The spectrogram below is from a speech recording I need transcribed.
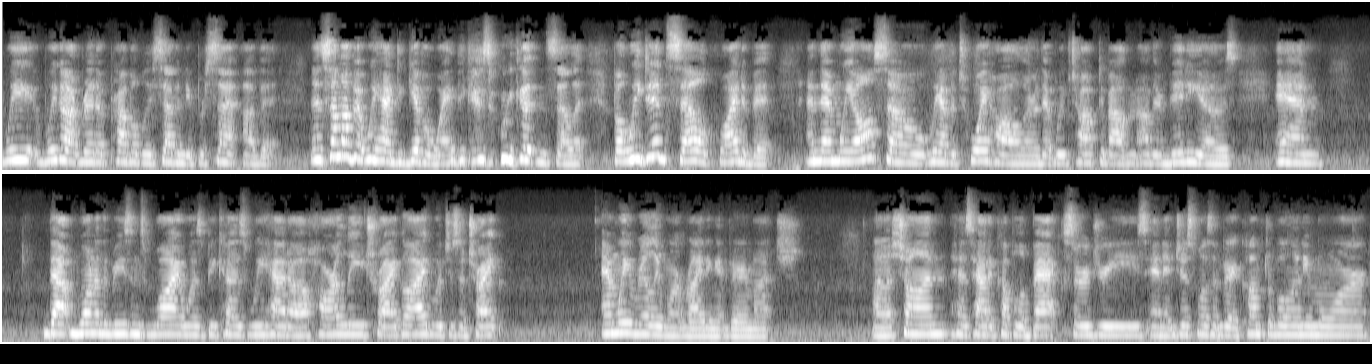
we we got rid of probably 70% of it. And some of it we had to give away because we couldn't sell it, but we did sell quite a bit. And then we also we have a toy hauler that we've talked about in other videos and that one of the reasons why was because we had a Harley Tri-Glide, which is a trike, and we really weren't riding it very much. Uh, Sean has had a couple of back surgeries, and it just wasn't very comfortable anymore,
